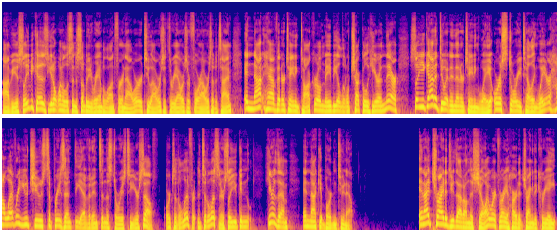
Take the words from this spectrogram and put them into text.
obviously, because you don't want to listen to somebody ramble on for an hour or two hours or three hours or four hours at a time and not have entertaining talk or maybe a little chuckle here and there. So you got to do it in an entertaining way or a storytelling way or however you choose to present the evidence and the stories to yourself or to the li- to the listener so you can hear them and not get bored and tune out. And I try to do that on this show. I work very hard at trying to create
